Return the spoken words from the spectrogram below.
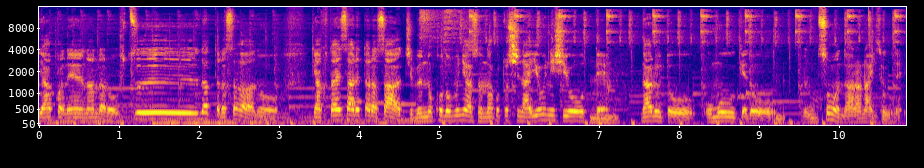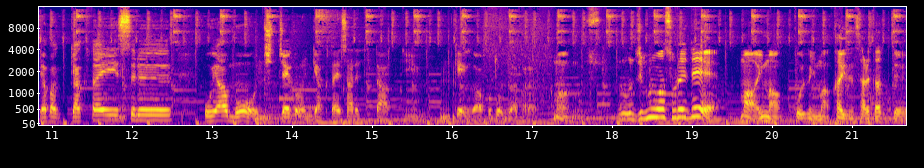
やっぱねなんだろう普通だったらさあの虐待されたらさ自分の子供にはそんなことしないようにしようってうん。なると思うけど、うん。そうはならないってそう。やっぱ虐待する親もちっちゃい頃に虐待されてたっていう件がほとんどだから、まあ自分はそれでまあ今こういうふうにまあ改善されたって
